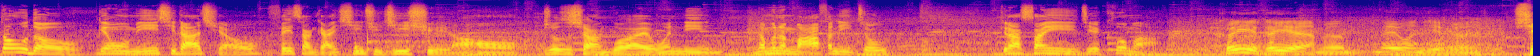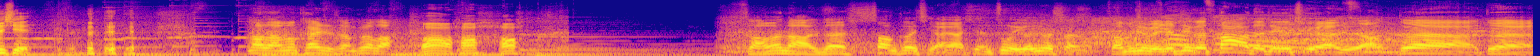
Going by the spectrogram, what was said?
豆豆跟我们一起打球，非常感兴趣继续，然后就是想过来问你，能不能麻烦你就给他上一节课嘛？可以，可以，没有没问题，没问题。谢谢。那咱们开始上课了。啊，好好。咱们呢，在上课前呀，先做一个热身。咱们就围着这个大的这个圈，就然后对对，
